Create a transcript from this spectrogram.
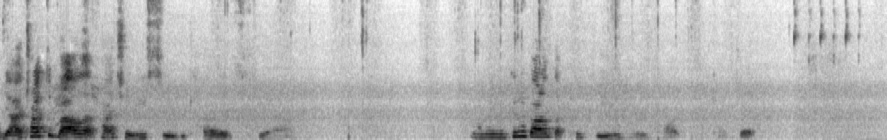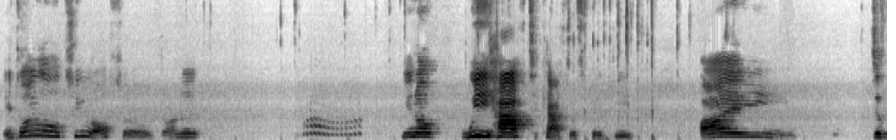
Yeah, I tried to battle that Pachirisu because, yeah. I mean, we could have battled that Pidgey and caught catch it. It's only level 2 also, darn it. You know, we have to catch this Pidgey. I just,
